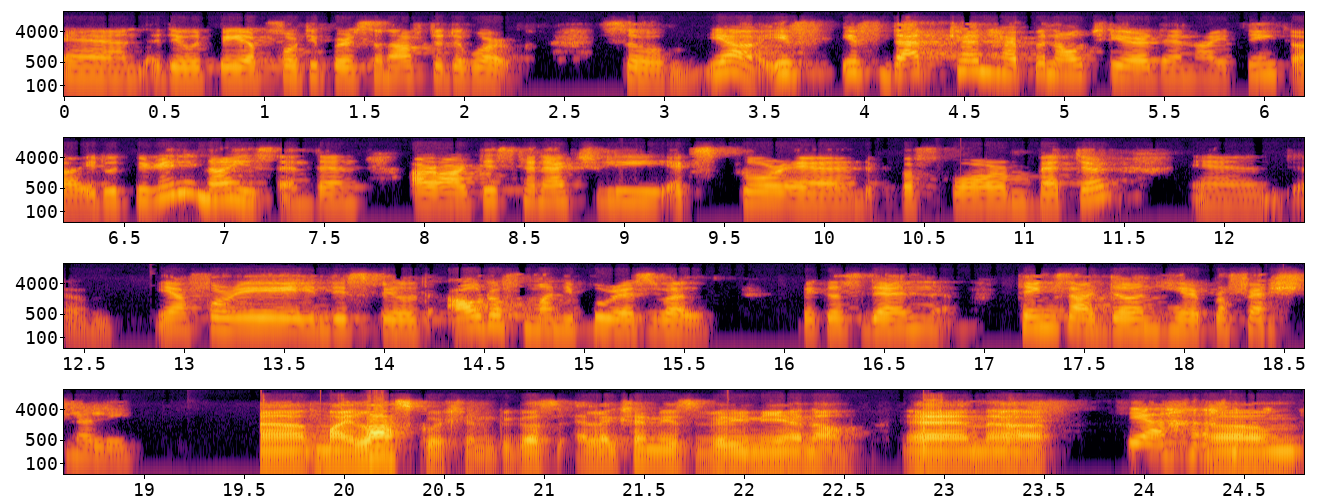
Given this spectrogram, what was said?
and they would pay up forty percent after the work. So yeah, if if that can happen out here, then I think uh, it would be really nice, and then our artists can actually explore and perform better, and um, yeah, foray in this field out of Manipur as well, because then things are done here professionally. Uh, my last question, because election is very near now, and uh, yeah, um,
